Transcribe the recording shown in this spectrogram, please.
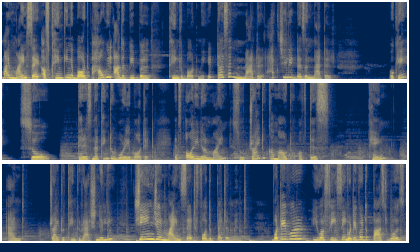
my mindset of thinking about how will other people think about me. It doesn't matter. Actually it doesn't matter. Okay? So there is nothing to worry about it. It's all in your mind. So try to come out of this thing and try to think rationally. Change your mindset for the betterment whatever you are facing whatever the past was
